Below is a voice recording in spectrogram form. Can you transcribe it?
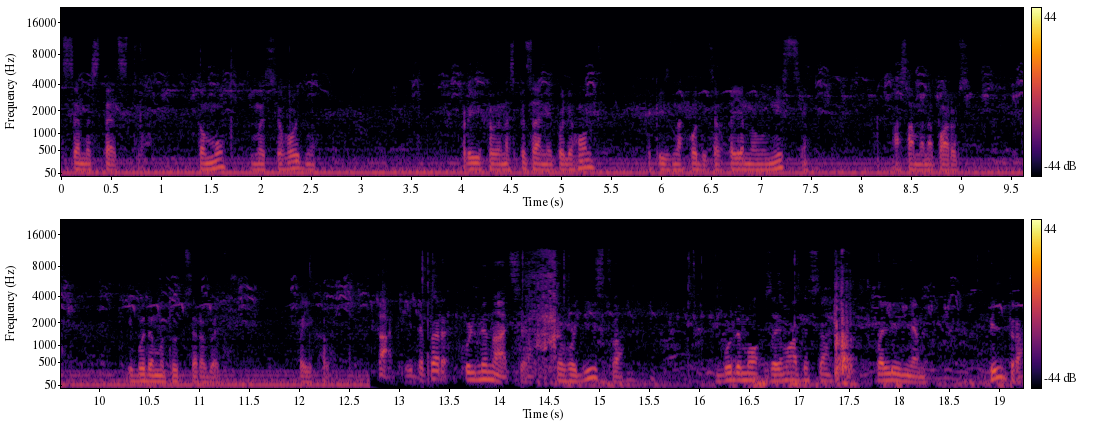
це мистецтво. Тому ми сьогодні приїхали на спеціальний полігон, який знаходиться в таємному місці, а саме на парусі. І будемо тут це робити. Поїхали. Так, і тепер кульмінація цього дійства. Будемо займатися палінням фільтра,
